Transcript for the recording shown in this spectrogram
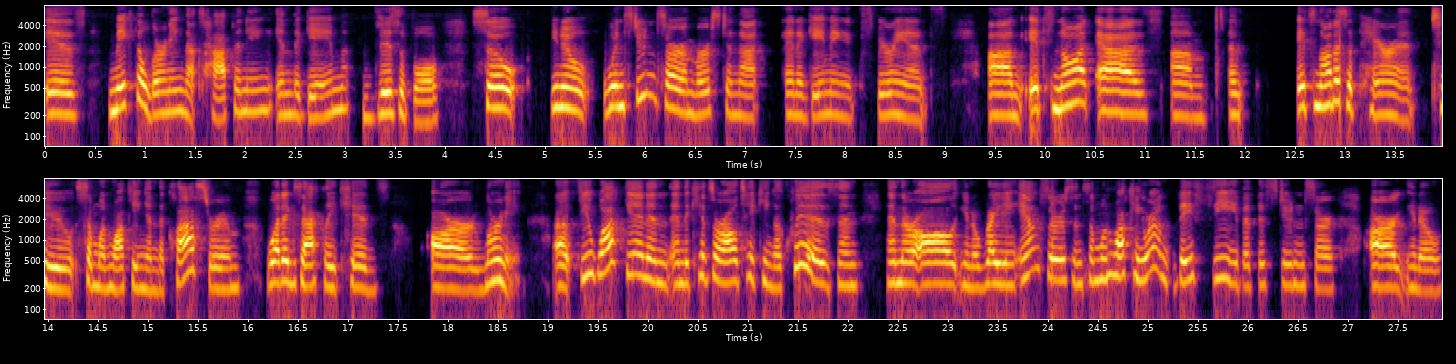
is make the learning that's happening in the game visible. So, you know, when students are immersed in that in a gaming experience, um, it's not as um, a, it's not as apparent to someone walking in the classroom what exactly kids are learning. Uh, if you walk in and, and the kids are all taking a quiz and, and they're all you know writing answers and someone walking around, they see that the students are are you know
